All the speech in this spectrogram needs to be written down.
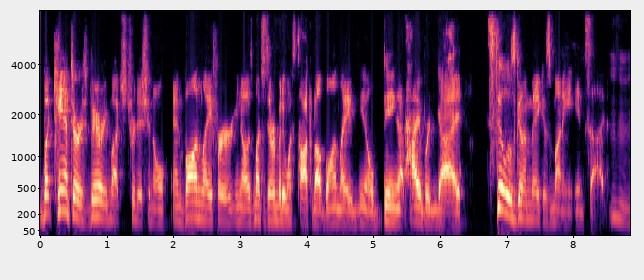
but Kanter is very much traditional, and Vonleh, for you know, as much as everybody wants to talk about Vonleh, you know, being that hybrid guy, still is going to make his money inside. Mm-hmm.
